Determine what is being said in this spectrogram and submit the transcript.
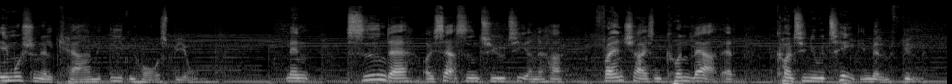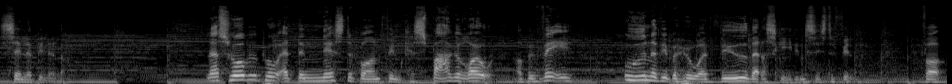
emotionel kerne i den hårde spion. Men siden da, og især siden 2010'erne, har franchisen kun lært, at kontinuitet imellem film sælger billetter. Lad os håbe på, at den næste Bond-film kan sparke røv og bevæge, uden at vi behøver at vide, hvad der skete i den sidste film. For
